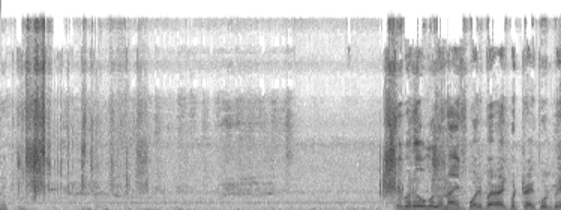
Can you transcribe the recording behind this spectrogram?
নাকি? এবারেও হলো না, এরপর এবার একবার ট্রাই করবে।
